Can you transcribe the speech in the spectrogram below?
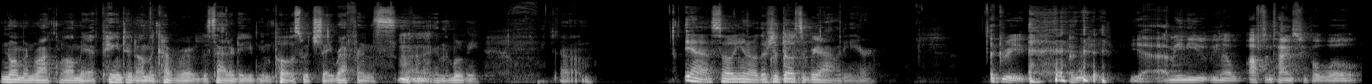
Norman Rockwell may have painted on the cover of the Saturday Evening Post, which they reference uh, in the movie. Um, yeah, so you know, there's a dose of reality here. Agreed. Agreed. yeah. I mean, you, you know, oftentimes people will,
